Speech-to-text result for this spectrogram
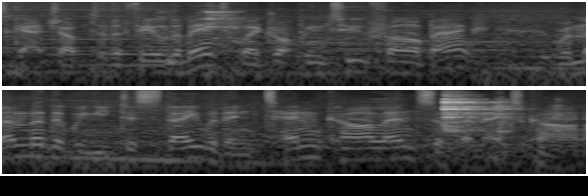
Let's catch up to the field a bit. We're dropping too far back. Remember that we need to stay within 10 car lengths of the next car.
